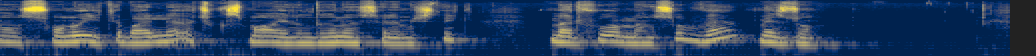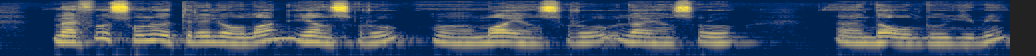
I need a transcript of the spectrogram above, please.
e, sonu itibariyle üç kısma ayrıldığını söylemiştik. Merfu, mensub ve mezum. Merfu sonu ötereli olan yansuru, e, ma yansuru, la yansuru e, da olduğu gibi.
